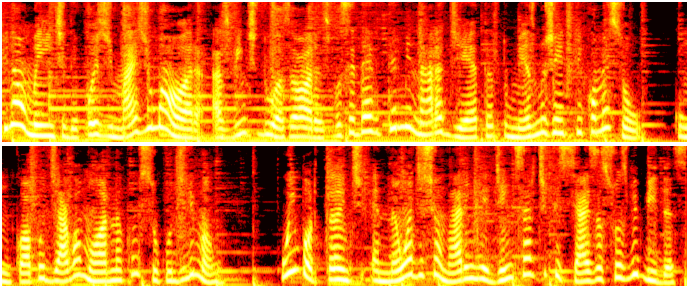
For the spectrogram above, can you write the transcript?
Finalmente, depois de mais de uma hora, às 22 horas, você deve terminar a dieta do mesmo jeito que começou. com um copo de água morna com suco de limão. O importante é não adicionar ingredientes artificiais às suas bebidas.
